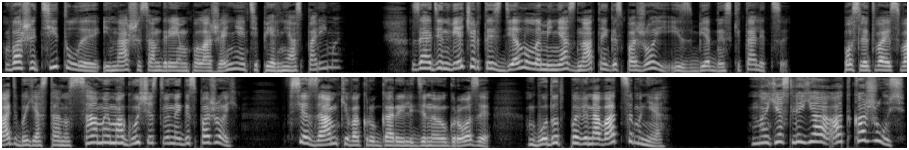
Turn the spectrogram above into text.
Ваши титулы и наши с Андреем положения теперь неоспоримы. За один вечер ты сделала меня знатной госпожой из бедной скиталицы. После твоей свадьбы я стану самой могущественной госпожой. Все замки вокруг горы Ледяной Угрозы будут повиноваться мне. Но если я откажусь?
